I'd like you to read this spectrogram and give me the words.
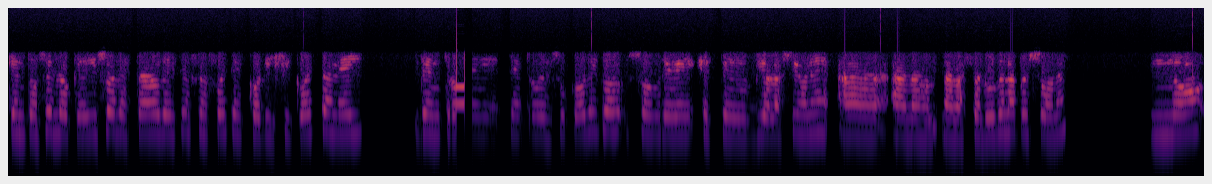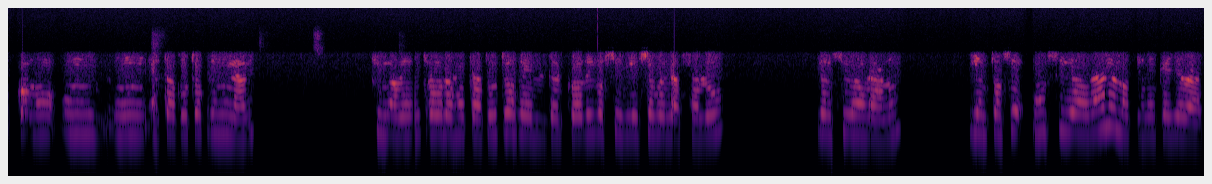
que entonces lo que hizo el Estado de Texas fue que codificó esta ley dentro de, dentro de su código sobre este, violaciones a, a, la, a la salud de la persona, no como un, un estatuto criminal, sino dentro de los estatutos del, del Código Civil sobre la Salud del ciudadano y entonces un ciudadano lo tiene que llevar.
